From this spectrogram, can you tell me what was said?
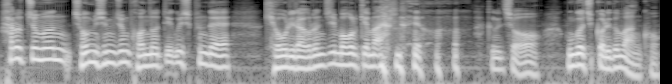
하루쯤은 점심 좀 건너뛰고 싶은데 겨울이라 그런지 먹을 게 많네요. 그렇죠. 군것질거리도 많고.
